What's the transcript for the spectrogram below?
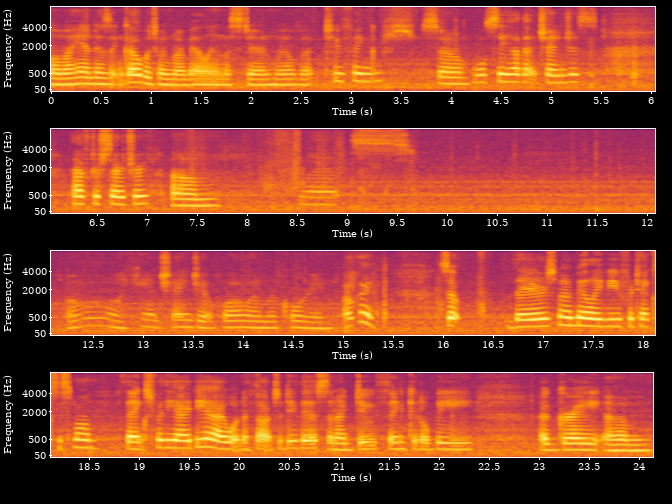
Well, my hand doesn't go between my belly and the steering wheel, but two fingers. So we'll see how that changes after surgery. Um, let's. Oh, I can't change it while I'm recording. Okay, so there's my belly view for Texas Mom. Thanks for the idea. I wouldn't have thought to do this, and I do think it'll be a great um,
